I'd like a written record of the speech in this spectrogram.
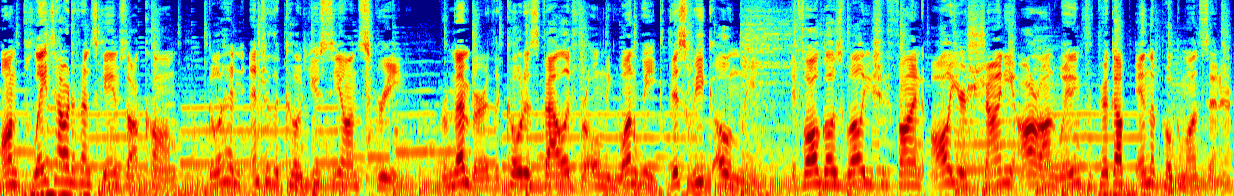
On PlayTowerDefenseGames.com, go ahead and enter the code you see on screen. Remember, the code is valid for only one week, this week only. If all goes well, you should find all your Shiny Aron waiting for pickup in the Pokemon Center.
